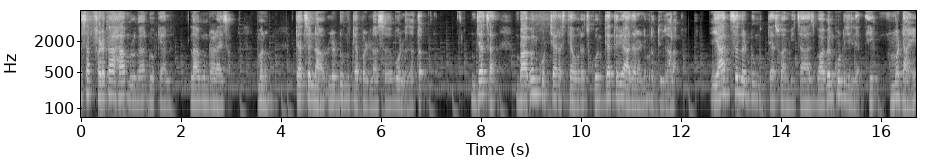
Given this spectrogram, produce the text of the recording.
तसा फडका हा मुलगा डोक्याला गुंडाळायचा म्हणून त्याचं नाव लड्डू मुत्या पडलं असं बोललं जातं. ज्याचा बागलकोटच्या रस्त्यावरच कोणत्या तरी आजाराने मृत्यू झाला. याच लड्डू मुत्या स्वामीचा आज बागलकोट जिल्ह्यात एक मठ आहे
